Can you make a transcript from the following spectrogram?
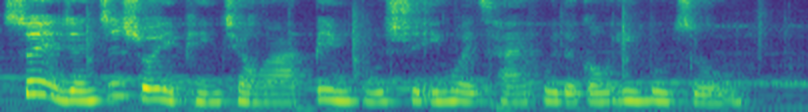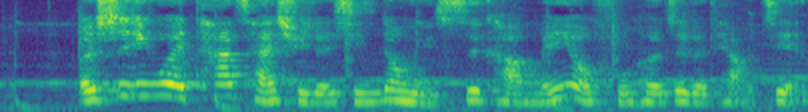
所以人之所以贫穷啊，并不是因为财富的供应不足。而是因为他采取的行动与思考没有符合这个条件，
